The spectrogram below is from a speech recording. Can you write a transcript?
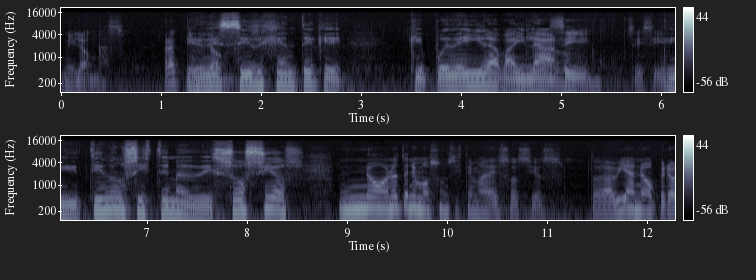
milongas. Es decir, gente que, que puede ir a bailar. Sí, sí, sí. ¿Y tiene un sistema de socios? No, no tenemos un sistema de socios. Todavía no, pero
